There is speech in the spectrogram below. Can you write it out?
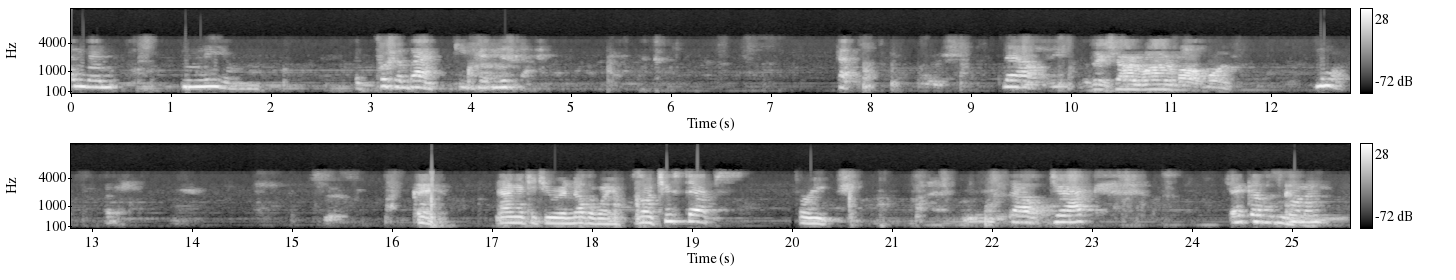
And then knee him. And push him back. Keep getting this guy. Now, They started one of them all once. more. Okay. Okay. Now I'm going to teach you another way. There's only two steps for each. Now, Jack, Jacob is coming.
